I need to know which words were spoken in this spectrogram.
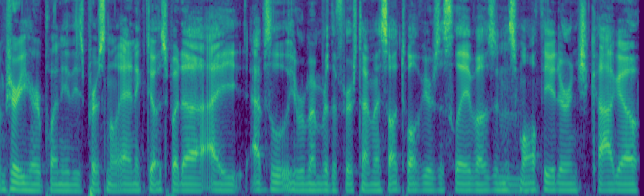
I'm sure you hear plenty of these personal anecdotes, but uh, I absolutely remember the first time I saw 12 Years a Slave. I was in a mm. small theater in Chicago,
